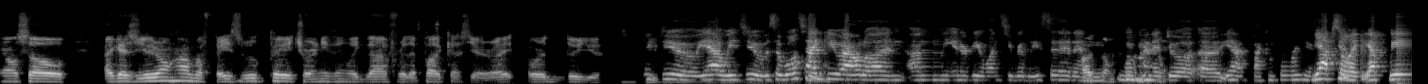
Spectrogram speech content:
and also, I guess you don't have a Facebook page or anything like that for the podcast yet, right? Or do you? We do, yeah, we do. So we'll tag you out on on the interview once you release it, and awesome. we'll kind of do a, a, yeah back and forth. Here. Yeah, absolutely. Yep. We, yeah,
